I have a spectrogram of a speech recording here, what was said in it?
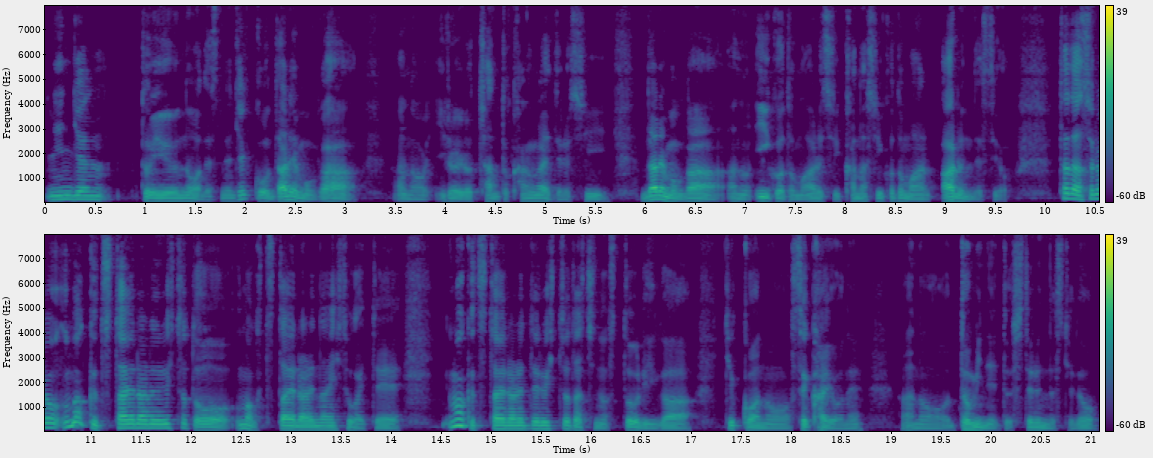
人間というのはですね結構誰もがあのいろいろちゃんと考えてるし誰もがあのいいこともあるし悲しいこともあるんですよ。ただそれをうまく伝えられる人とうまく伝えられない人がいてうまく伝えられてる人たちのストーリーが結構あの世界をねあのドミネートしてるんですけど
